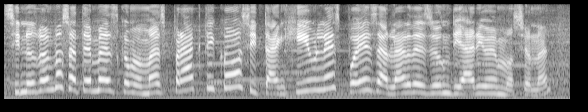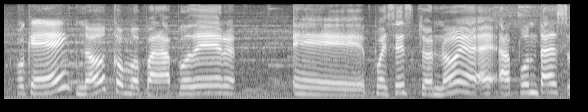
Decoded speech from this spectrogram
si nos vamos a temas como más prácticos y tangibles, puedes hablar desde un diario emocional. Ok. ¿No? Como para poder, eh, pues esto, ¿no? Eh, apuntas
